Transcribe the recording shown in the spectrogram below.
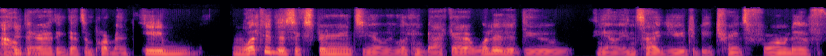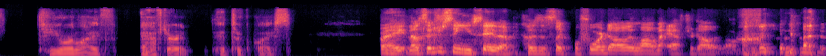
out there. I think that's important. Edie, what did this experience, you know, looking back at it, what did it do, you know, inside you to be transformative to your life after it, it took place? Right. Now it's interesting you say that because it's like before Dalai Lama, after Dalai Lama.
